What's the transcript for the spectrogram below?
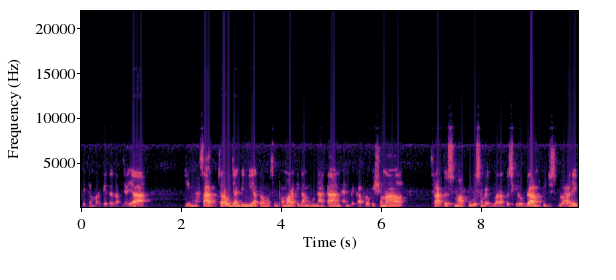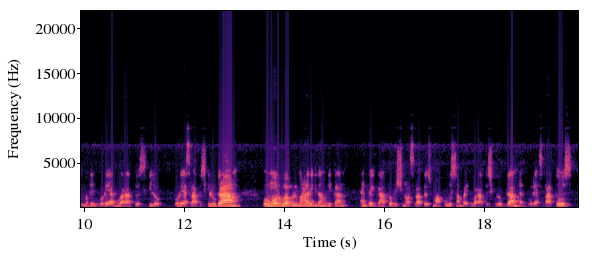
PT Market Tetap Jaya. Di masa curah hujan tinggi atau musim kemarau kita menggunakan NPK profesional 150 sampai 200 kg 7 10 hari kemudian urea 200 kg urea 100 kg umur 25 hari kita memberikan NPK profesional 150 sampai 200 kg dan urea 100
